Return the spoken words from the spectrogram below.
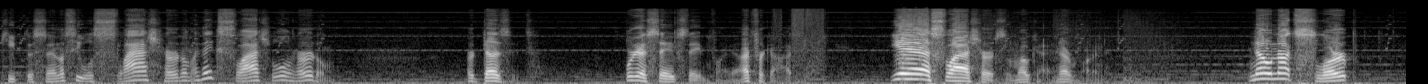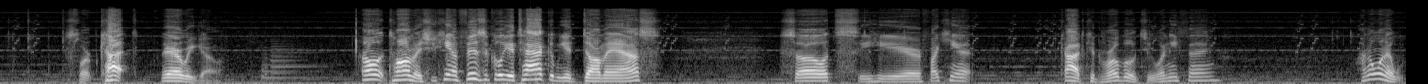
keep this in. Let's see. Will Slash hurt them? I think Slash will hurt them. Or does it? We're to save state and find out. I forgot. Yeah, Slash hurts them. Okay, never mind. No, not slurp. Slurp. Cut. There we go. Oh, Thomas, you can't physically attack him, you dumbass. So, let's see here. If I can't... God, could Robo do anything? I don't want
